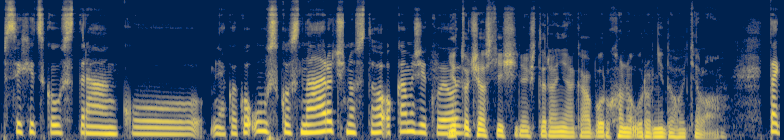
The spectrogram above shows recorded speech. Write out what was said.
psychickou stránku, nějakou jako úzkost, náročnost toho okamžiku. Jo? Je to častější než teda nějaká porucha na úrovni toho těla? Tak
